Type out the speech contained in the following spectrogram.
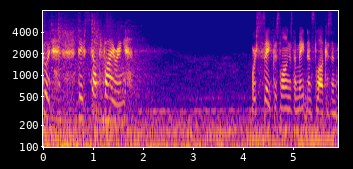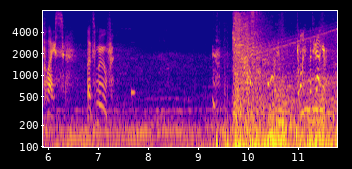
Good. They've stopped firing. We're safe as long as the maintenance lock is in place. Let's move. Come on, let's get out of here.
